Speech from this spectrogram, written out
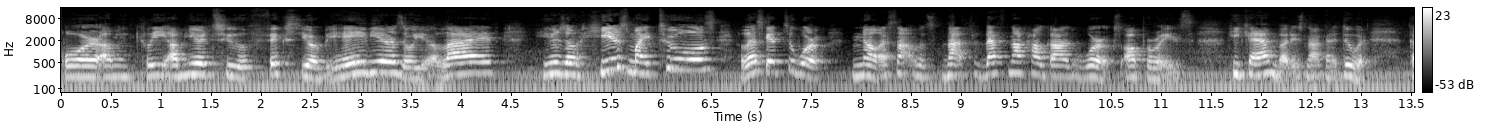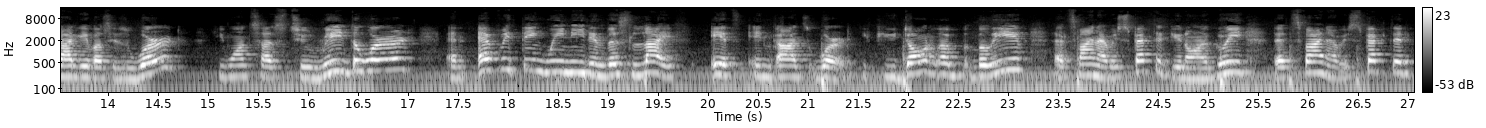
or I'm, clean, I'm here to fix your behaviors or your life. Here's, a, here's my tools. Let's get to work no, that's not that's not that's not how God works, operates. He can, but he's not going to do it. God gave us his word. He wants us to read the word and everything we need in this life it's in God's word. If you don't uh, believe, that's fine. I respect it. If you don't agree, that's fine. I respect it.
